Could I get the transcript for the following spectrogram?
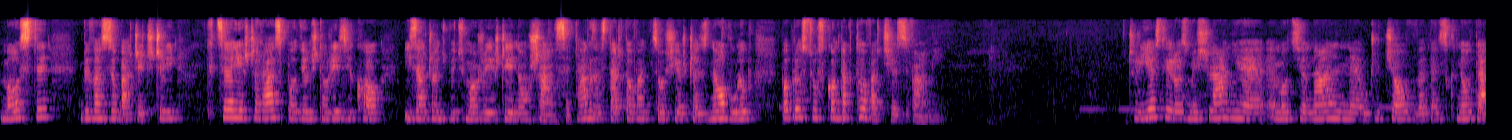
mosty, by Was zobaczyć, czyli chcę jeszcze raz podjąć to ryzyko i zacząć być może jeszcze jedną szansę, tak? Zastartować coś jeszcze znowu lub po prostu skontaktować się z Wami. Czyli jest tutaj rozmyślanie emocjonalne, uczuciowe, tęsknota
